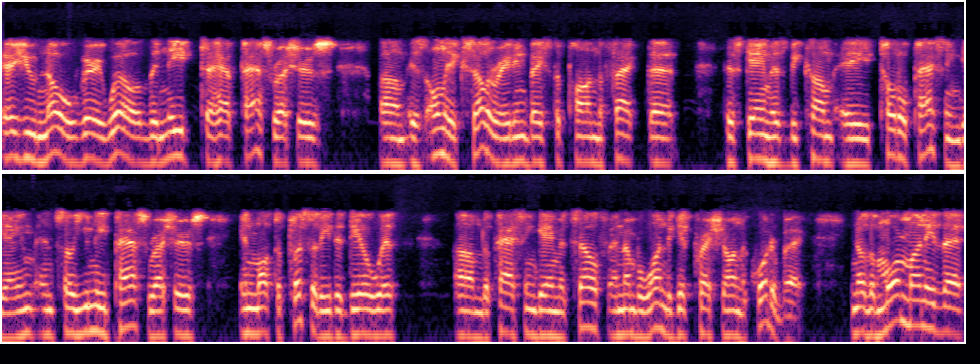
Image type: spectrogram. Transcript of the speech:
as you know very well, the need to have pass rushers um, is only accelerating based upon the fact that this game has become a total passing game, and so you need pass rushers in multiplicity to deal with um, the passing game itself, and number one, to get pressure on the quarterback. You know, the more money that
